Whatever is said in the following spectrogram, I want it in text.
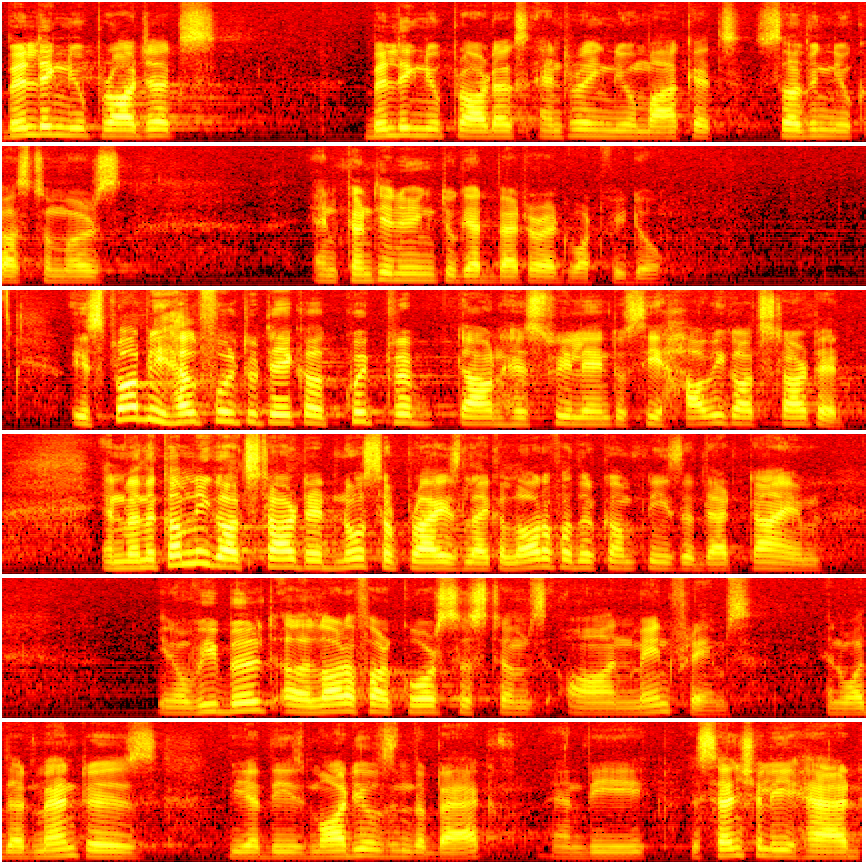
building new projects, building new products, entering new markets, serving new customers, and continuing to get better at what we do. It's probably helpful to take a quick trip down history lane to see how we got started. And when the company got started, no surprise, like a lot of other companies at that time, you know, we built a lot of our core systems on mainframes. And what that meant is we had these modules in the back, and we essentially had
